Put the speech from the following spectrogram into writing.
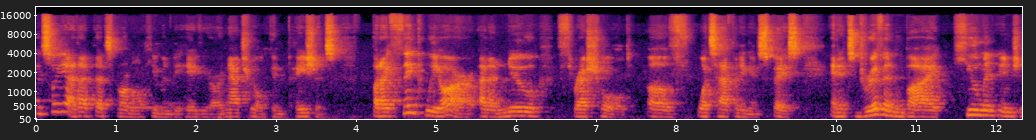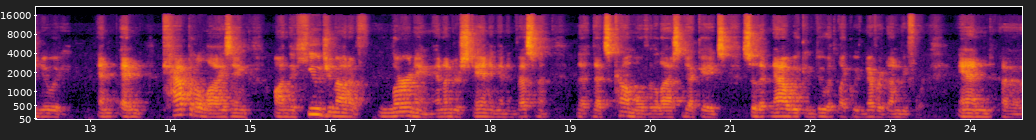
And so, yeah, that, that's normal human behavior, our natural impatience. But I think we are at a new threshold of what's happening in space. And it's driven by human ingenuity and, and capitalizing on the huge amount of learning and understanding and investment that, that's come over the last decades so that now we can do it like we've never done before. And, uh,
